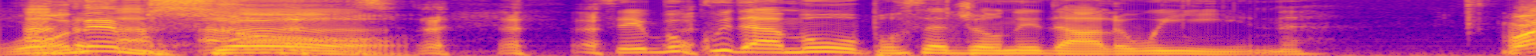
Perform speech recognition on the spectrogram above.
ouais. on aime ça. C'est beaucoup d'amour pour cette journée d'Halloween. Oui,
